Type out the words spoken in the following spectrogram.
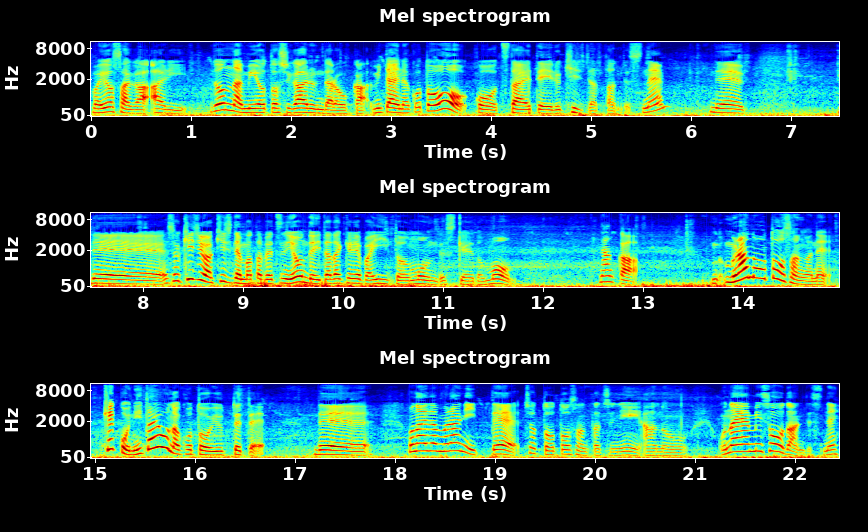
まあ、良さがありどんな見落としがあるんだろうかみたいなことをこう伝えている記事だったんですね。ででそ記事は記事でまた別に読んでいただければいいと思うんですけれどもなんか村のお父さんがね結構似たようなことを言っててでこの間村に行ってちょっとお父さんたちにあのお悩み相談ですね。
